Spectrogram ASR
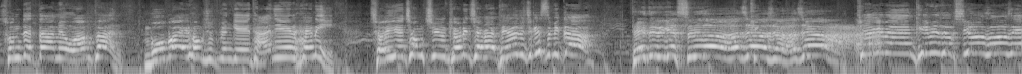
손댔다 하면 완판. 모바일 홈쇼핑계의 다니엘 헨이. 저희의 청취율 견인차가 되어주시겠습니까? 대드리겠습니다. 아자, 아자, 아자! 개그맨 김인석 씨 어서 오세요.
